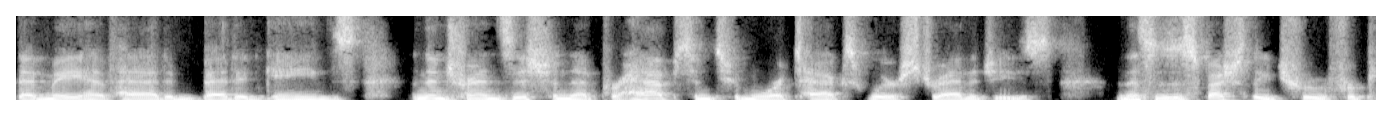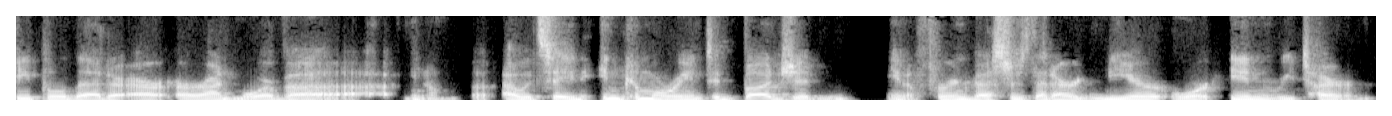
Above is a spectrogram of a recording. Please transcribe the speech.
that may have had embedded gains and then transition that perhaps into more tax aware strategies. And this is especially true for people that are, are on more of a you know i would say an income oriented budget you know for investors that are near or in retirement.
